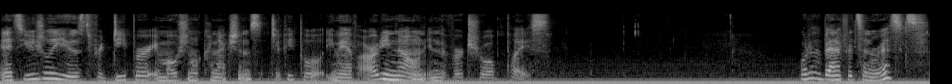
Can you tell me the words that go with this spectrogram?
and it's usually used for deeper emotional connections to people you may have already known in the virtual place. What are the benefits and risks?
